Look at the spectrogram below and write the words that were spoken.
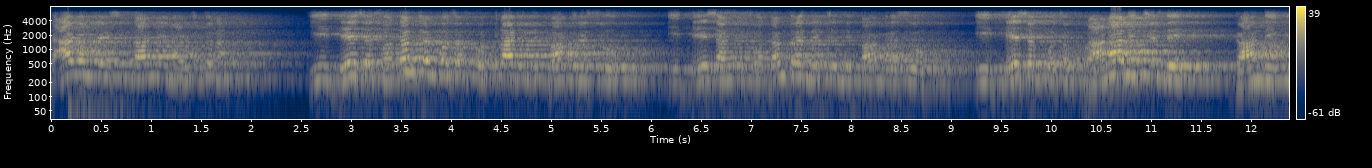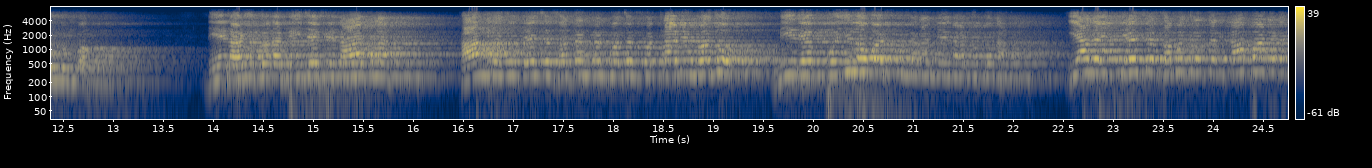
త్యాగం చేసిందా అని నేను అడుగుతున్నా. ఈ దేశ స్వతంత్రం కోసం కొట్లాడింది కాంగ్రెస్. ఈ దేశానికి స్వతంత్రం తెచ్చింది కాంగ్రెస్. ఈ దేశం కోసం ప్రాణాలు ఇచ్చింది గాంధీ కుటుంబం. నేను అడుగుతున్న బీజేపీ నాయకులను కాంగ్రెస్ దేశ స్వతంత్రం కోసం కొట్లాడిన రోజు మీరే పొయ్యిలో పడుతున్నారని నేను అడుగుతున్నా. ఇవాళ ఈ దేశ సమగ్రతను కాపాడడం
